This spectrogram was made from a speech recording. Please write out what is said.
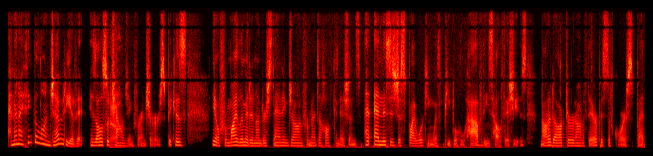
And then I think the longevity of it is also yeah. challenging for insurers because you know, from my limited understanding, John, for mental health conditions, and, and, this is just by working with people who have these health issues, not a doctor, not a therapist, of course, but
